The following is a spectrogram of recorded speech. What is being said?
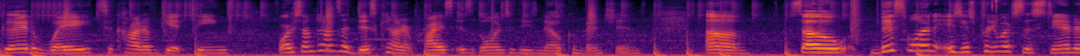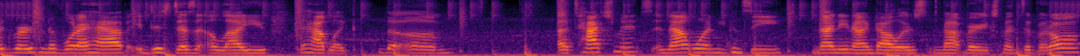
good way to kind of get things for sometimes a discounted price is going to these nail conventions. Um, so this one is just pretty much the standard version of what I have. It just doesn't allow you to have like the um attachments. And that one you can see $99 not very expensive at all.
